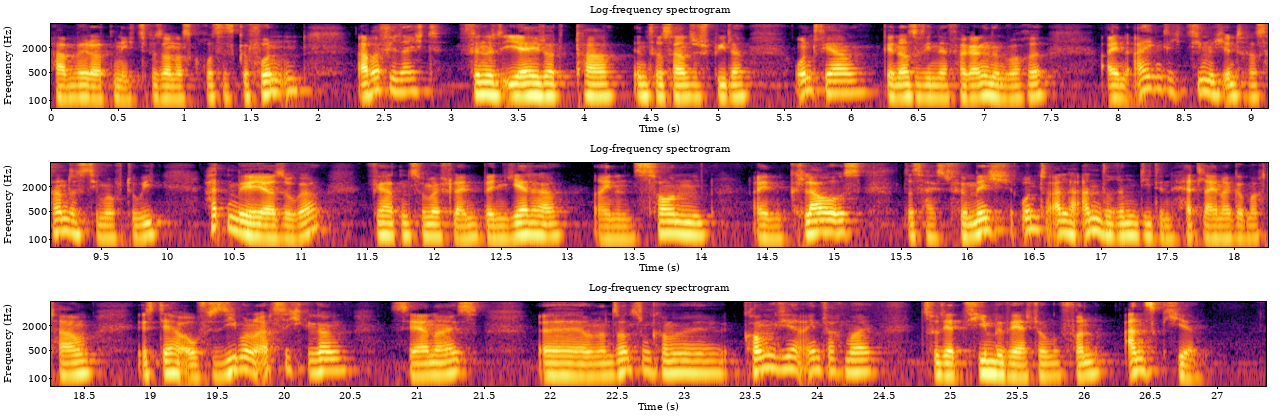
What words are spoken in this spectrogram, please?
haben wir dort nichts besonders Großes gefunden. Aber vielleicht findet ihr dort ein paar interessante Spieler. Und wir haben, genauso wie in der vergangenen Woche, ein eigentlich ziemlich interessantes Team of the Week. Hatten wir ja sogar. Wir hatten zum Beispiel einen Ben Yedda, einen Son, einen Klaus. Das heißt, für mich und alle anderen, die den Headliner gemacht haben, ist der auf 87 gegangen. Sehr nice. Äh, und ansonsten kommen wir, kommen wir einfach mal zu der Teambewertung von Anskir.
